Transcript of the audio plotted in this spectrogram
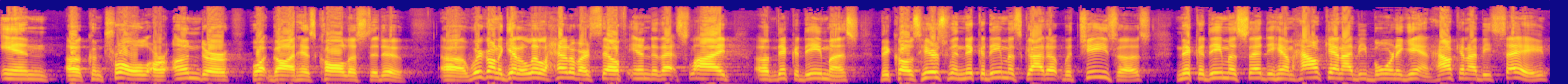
in uh, control or under what God has called us to do. Uh, we're going to get a little ahead of ourselves into that slide of Nicodemus because here's when Nicodemus got up with Jesus. Nicodemus said to him, How can I be born again? How can I be saved?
